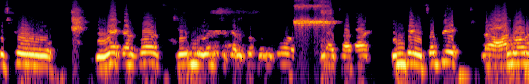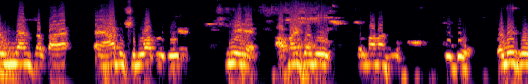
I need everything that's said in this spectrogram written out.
उसको ये कर को सीएम लेवल से कर को बोले को किया चाहता है। इनके सब भी ऑल ओवर इंडिया में चलता है। यहाँ भी शुरुआत होती है। इसलिए आप ऐसा भी सलमाना को वही जो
